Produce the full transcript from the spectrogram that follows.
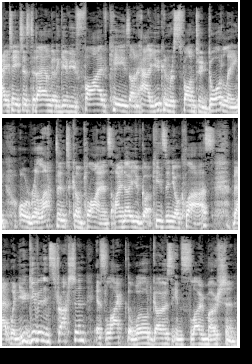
Hey teachers, today I'm going to give you five keys on how you can respond to dawdling or reluctant compliance. I know you've got kids in your class that when you give an instruction, it's like the world goes in slow motion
